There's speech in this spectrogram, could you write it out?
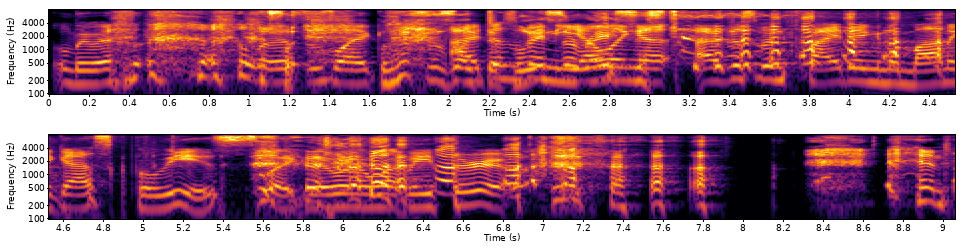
Lewis. Lewis is like, Lewis is like, I've just been yelling racist." at. I've just been fighting the Monegasque police. Like they wouldn't let me through. and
